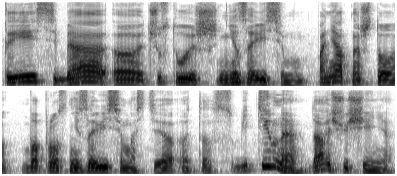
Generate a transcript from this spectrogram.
ты себя э, чувствуешь независимым. Понятно, что вопрос независимости – это субъективное да, ощущение,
